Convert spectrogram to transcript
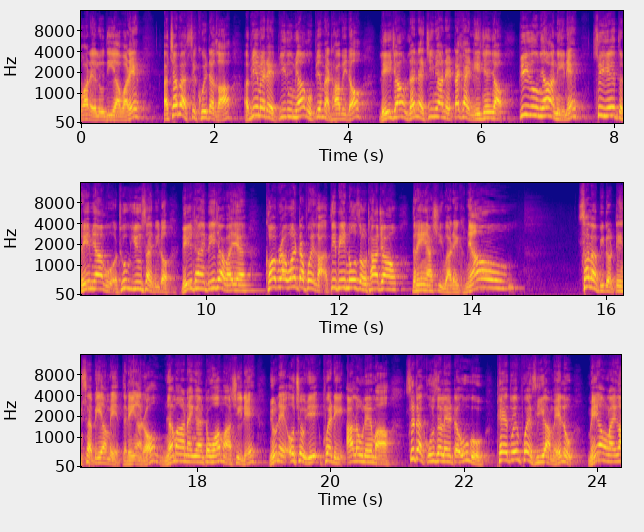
သွားတယ်လို့သိရပါတယ်။အချက်ဘတ်စစ်ခွေးတပ်ကအပြစ်မဲ့တဲ့ပြည်သူများကိုပြစ်မှတ်ထားပြီးတော့လေကြောင်းလက်နက်ကြီးများနဲ့တိုက်ခိုက်နေခြင်းကြောင့်ပြည်သူများအနေနဲ့စစ်ရေးသတင်းများကိုအထူးယူဆိုင်ပြီးတော့နေထိုင်ပေးကြပါရန် Cobra 1တပ်ဖွဲ့ကအသိပေးနှိုးဆော်ထားကြောင်းသတင်းရရှိပါတယ်ခင်ဗျာဆက်လက်ပြီးတော့တင်ဆက်ပေးရမယ့်သတင်းကတော့မြန်မာနိုင်ငံတော်ဝမ်းမှာရှိတဲ့မြို့နယ်အုပ်ချုပ်ရေးအဖွဲ့တွေအားလုံးထဲမှာစစ်တပ်ကိုယ်စားလှယ်တအုပ်ကိုထည့်သွင်းဖွဲ့စည်းရမယ်လို့မင်းအောင်လှိုင်က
